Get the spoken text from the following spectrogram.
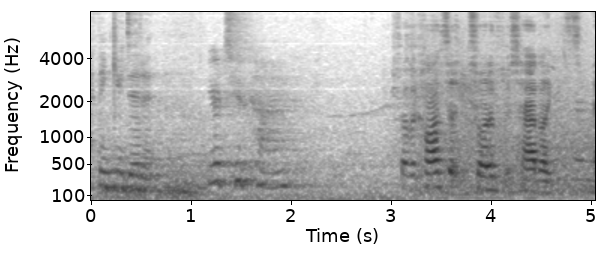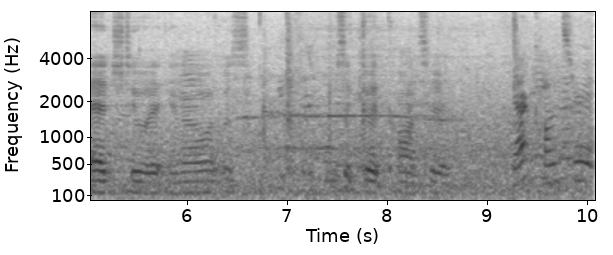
I think you did it. You're too kind. So the concert sort of just had like this edge to it, you know. It was it was a good concert. That concert,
